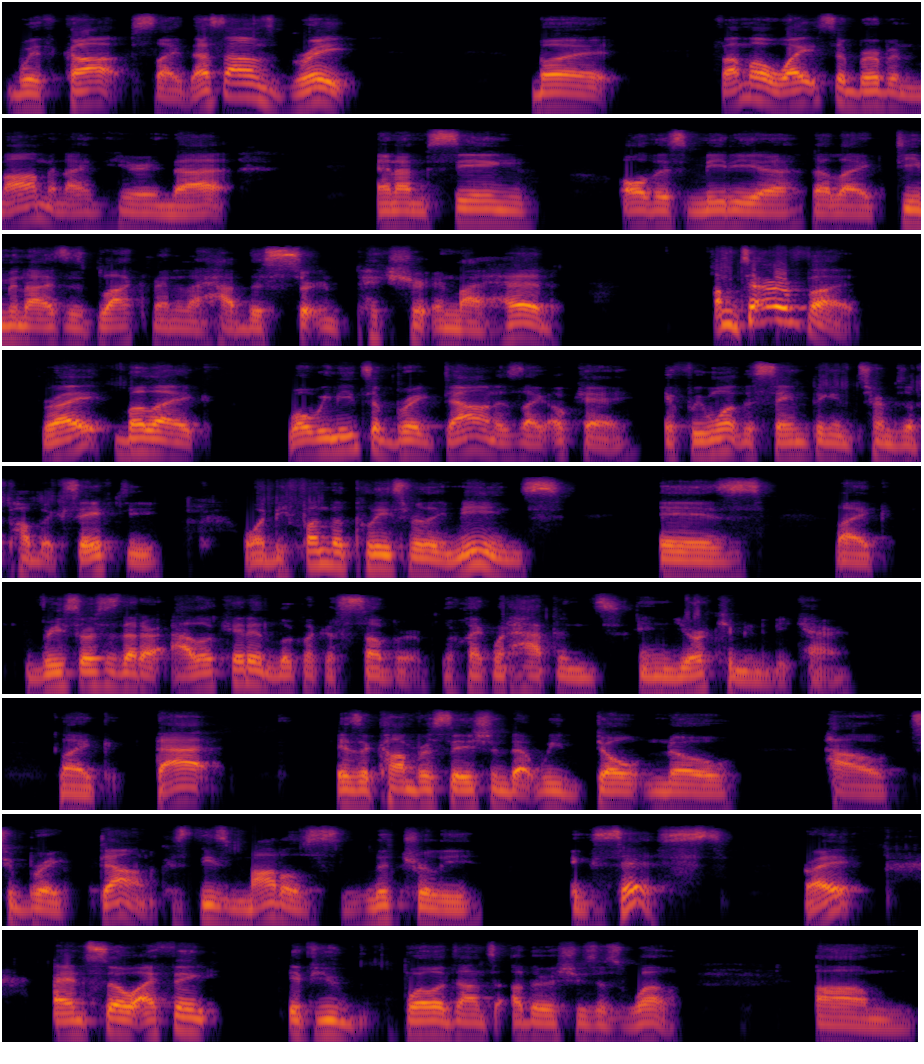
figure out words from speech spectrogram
with cops, like that sounds great. But if I'm a white suburban mom and I'm hearing that, and I'm seeing all this media that like demonizes black men, and I have this certain picture in my head, I'm terrified, right? But like, what we need to break down is like, okay, if we want the same thing in terms of public safety, what defund the police really means is like resources that are allocated look like a suburb, look like what happens in your community, Karen. Like that is a conversation that we don't know how to break down because these models literally exist, right? And so I think if you boil it down to other issues as well, um,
